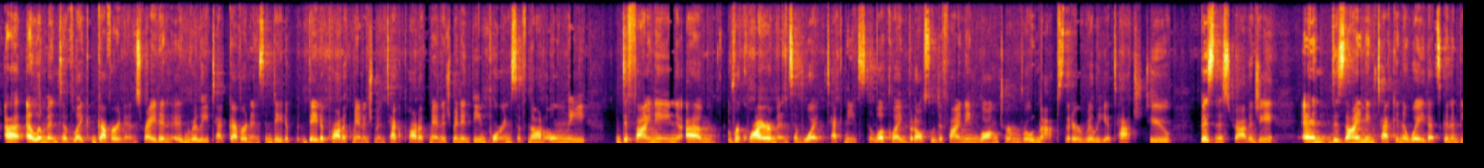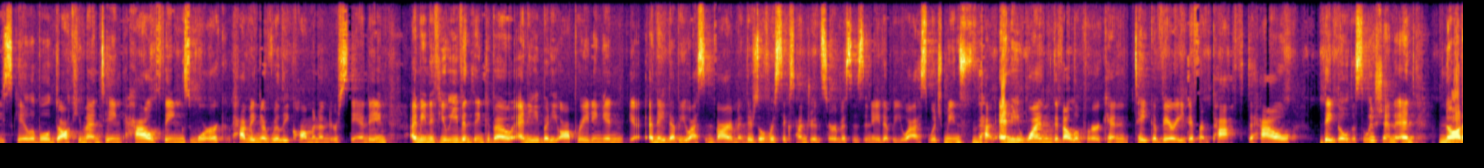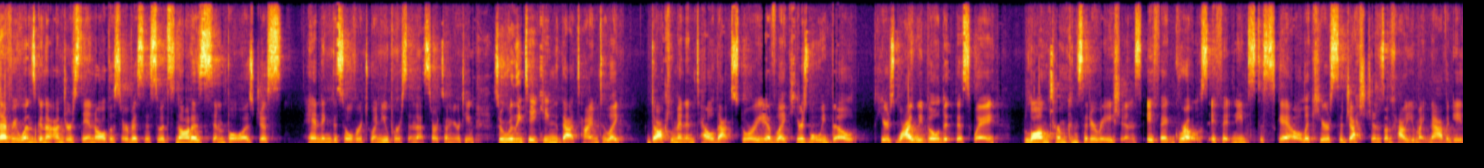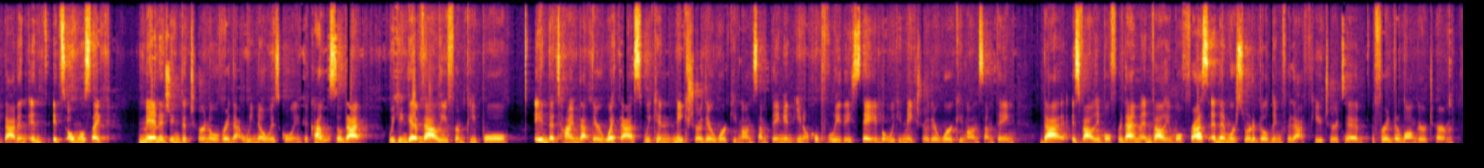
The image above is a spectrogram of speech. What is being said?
uh, element of like governance, right? And, and really tech governance and data data product management, tech product management, and the importance of not only defining um, requirements of what tech needs to look like, but also defining long-term roadmaps that are really attached to business strategy and designing tech in a way that's going to be scalable, documenting how things work, having a really common understanding. I mean, if you even think about anybody operating in an AWS environment, there's over 600 services in AWS, which means that any one developer can take a very different path to how they build a solution. And not everyone's going to understand all the services. So it's not as simple as just handing this over to a new person that starts on your team. So really taking that time to like document and tell that story of like, here's what we built, here's why we build it this way, long term considerations, if it grows, if it needs to scale, like here's suggestions on how you might navigate that. And, and it's almost like managing the turnover that we know is going to come so that we can get value from people in the time that they're with us we can make sure they're working on something and you know hopefully they stay but we can make sure they're working on something that is valuable for them and valuable for us and then we're sort of building for that future to for the longer term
